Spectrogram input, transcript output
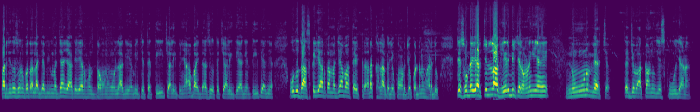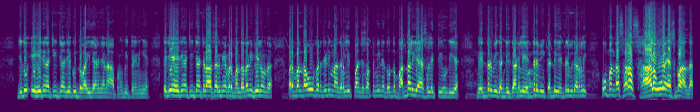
ਪਰ ਜਦੋਂ ਸਾਨੂੰ ਪਤਾ ਲੱਗਿਆ ਵੀ ਮੱਝਾਂ ਜਾ ਕੇ ਯਾਰ ਹੁਣ ਡਾਊਨ ਹੋਣ ਲੱਗ ਗਈਆਂ, ਵੀ ਜਿੱਥੇ 30 40 50 ਵੱਜਦਾ ਸੀ, ਉੱਥੇ 40 ਤੇ ਆ ਗਈਆਂ 30 ਤੇ ਆ ਗਈਆਂ, ਉਦੋਂ 10000 ਤਾਂ ਮੱਝਾਂ ਵਾਸਤੇ ਐਕਟਰਾ ਰੱਖਣ ਲੱਗ ਜਾਓ, ਕੌਣ ਚੋਂ ਕੱਢਣ ਨੂੰ ਹਟ ਜਾਓ। ਤੇ ਤੁਹਾਡੇ ਯਾਰ ਚੁੱਲ੍ਹਾ ਫੇਰ ਵੀ ਚਲਾਉਣਗੀਆਂ ਇਹ ਨੂਣ ਮਿਰਚ। ਤੇ ਜਵਾਕਾਂ ਨੂੰ ਜੇ ਸਕੂਲ ਜਾਣਾ, ਜਦੋਂ ਇਹੋ ਜਿਹੀਆਂ ਚੀਜ਼ਾਂ ਜੇ ਕੋਈ ਦਵਾਈ ਲੈਣ ਜਾਣਾ, ਆਪ ਨੂੰ ਵੀ ਦੇਣਗੀਆਂ। ਤੇ ਜੇ ਇਹੋ ਜਿਹੀਆਂ ਚੀਜ਼ਾਂ ਚਲਾ ਸਕਦੀਆਂ, ਫਿਰ ਬੰਦਾ ਤਾਂ ਨਹੀਂ ਫੇਲ ਹੁੰਦਾ। ਪਰ ਬੰਦਾ ਉਹ ਫਿਰ ਜਿਹੜੀ ਮਗਰਲੀ 5-7 ਮਹੀਨੇ ਦੁੱਧ ਵੱਧ ਵਾਲੀ ਐਸ ਲੈਤੀ ਹੁੰਦੀ ਹੈ, ਵੀ ਇੱਧਰ ਵੀ ਗੱਡੀ ਕੱਢ ਲਈ, ਇੱਧਰ ਵੀ ਕੱਢੀ, ਇੱਧਰ ਵੀ ਕੱਢ ਲਈ, ਉਹ ਬੰਦਾ ਸਾਰਾ ਸਾਲ ਉਹ ਐਸ ਭਾਲਦਾ,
